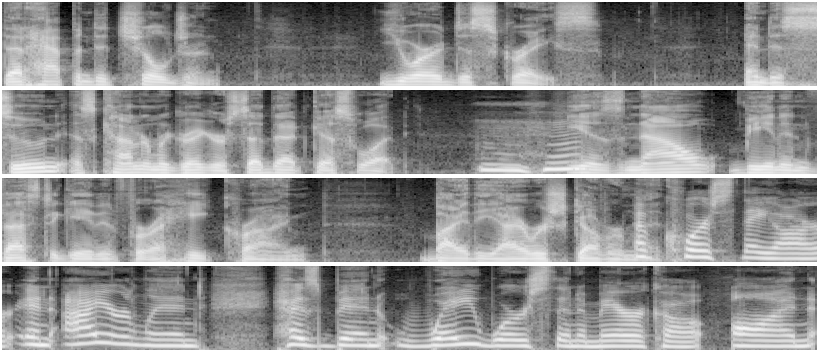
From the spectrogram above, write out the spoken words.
that happen to children? You are a disgrace. And as soon as Conor McGregor said that, guess what? Mm-hmm. He is now being investigated for a hate crime by the Irish government. Of course they are. And Ireland has been way worse than America on,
